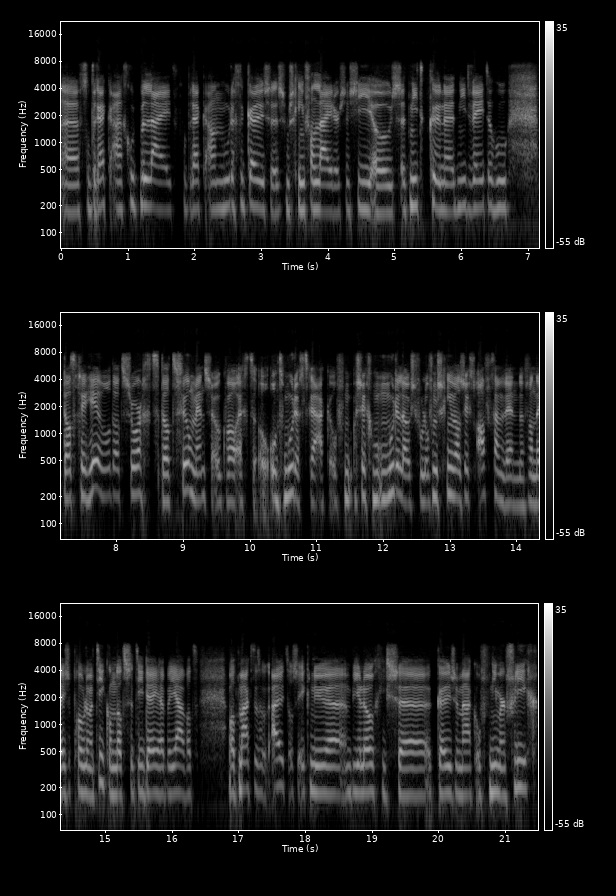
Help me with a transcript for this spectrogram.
uh, gebrek aan goed beleid, gebrek aan moedige keuzes, misschien van leiders en CEO's, het niet kunnen, het niet weten hoe dat geheel, dat zorgt dat veel mensen ook wel echt ontmoedigd raken of zich moedeloos voelen of misschien wel zich af gaan wenden van deze problematiek, omdat ze het idee hebben, ja, wat, wat maakt het ook uit als ik nu uh, een biologische uh, keuze maak of niet meer vlieg?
